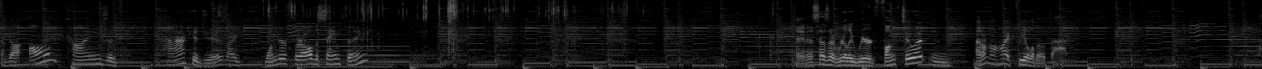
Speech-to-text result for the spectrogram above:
I've got all kinds of packages. I wonder if they're all the same thing? Okay, this has a really weird funk to it, and I don't know how I feel about that.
